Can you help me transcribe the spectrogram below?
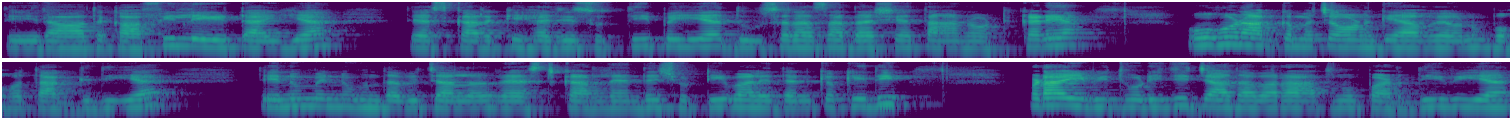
ਤੇ ਰਾਤ ਕਾਫੀ ਲੇਟ ਆਈ ਆ ਤੇ ਇਸ ਕਰਕੇ ਹਜੇ ਸੁੱਤੀ ਪਈ ਆ। ਦੂਸਰਾ ਸਾਡਾ ਸ਼ੈਤਾਨ ਉੱਠ ਖੜਿਆ। ਉਹ ਹੁਣ ਅੱਗ ਮਚਾਉਣ ਗਿਆ ਹੋਇਆ, ਉਹਨੂੰ ਬਹੁਤ ਅੱਗ ਦੀ ਆ ਤੇ ਇਹਨੂੰ ਮੈਨੂੰ ਹੁੰਦਾ ਵੀ ਚੱਲ ਰੈਸਟ ਕਰ ਲੈਂਦੇ ਛੁੱਟੀ ਵਾਲੇ ਦਿਨ ਕਿਉਂਕਿ ਇਹਦੀ ਪੜ੍ਹਾਈ ਵੀ ਥੋੜੀ ਜਿਹੀ ਜ਼ਿਆਦਾ ਵਾ, ਰਾਤ ਨੂੰ ਪੜ੍ਹਦੀ ਵੀ ਆ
